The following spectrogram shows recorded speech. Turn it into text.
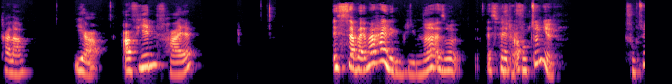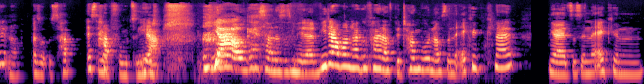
Carla. Ja, auf jeden Fall ist es aber immer heile geblieben, ne? Also es fällt auf. funktioniert. Funktioniert noch. Also es hat Es hat funktioniert. ja. Ja, und gestern ist es mir dann wieder runtergefallen, auf Betonboden, auf so eine Ecke geknallt. Ja, jetzt ist in der Ecke ein,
